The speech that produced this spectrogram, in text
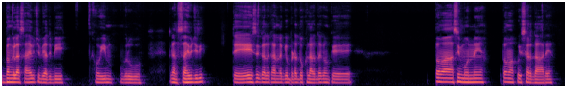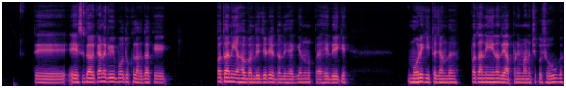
ਬੰਗਲਾ ਸਾਹਿਬ 'ਚ ਬੇਅਦਬੀ ਹੋਈ ਗੁਰੂ ਗ੍ਰੰਥ ਸਾਹਿਬ ਜੀ ਦੀ ਅਤੇ ਇਸ ਗੱਲ ਕਰਨ ਲੱਗੇ ਬੜਾ ਦੁੱਖ ਲੱਗਦਾ ਕਿਉਂਕਿ ਭਾਵੇਂ ਅਸੀਂ ਮੋਨੇ ਆ, ਭਾਵੇਂ ਕੋਈ ਸਰਦਾਰ ਆ ਅਤੇ ਇਸ ਗੱਲ ਕਹਿਣ ਲੱਗੇ ਵੀ ਬਹੁਤ ਦੁੱਖ ਲੱਗਦਾ ਕਿ ਪਤਾ ਨਹੀਂ ਆਹ ਬੰਦੇ ਜਿਹੜੇ ਇਦਾਂ ਦੇ ਹੈਗੇ ਉਹਨਾਂ ਨੂੰ ਪੈਸੇ ਦੇ ਕੇ ਮੋਹਰੇ ਕੀਤਾ ਜਾਂਦਾ ਹੈ। ਪਤਾ ਨਹੀਂ ਇਹਨਾਂ ਦੇ ਆਪਣੇ ਮਨ 'ਚ ਕੁਝ ਹੋਊਗਾ।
